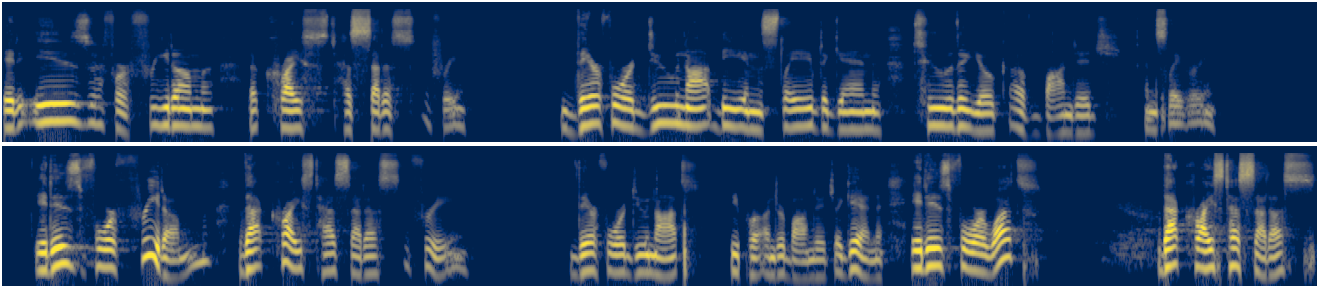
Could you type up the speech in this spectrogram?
It is for freedom that Christ has set us free. Therefore, do not be enslaved again to the yoke of bondage and slavery. It is for freedom that Christ has set us free. Therefore, do not be put under bondage again. It is for what? That Christ has set us.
